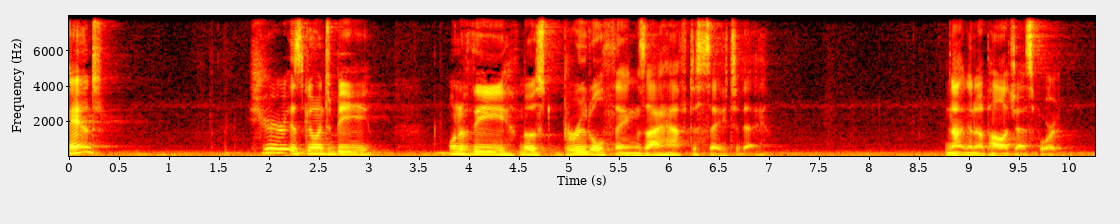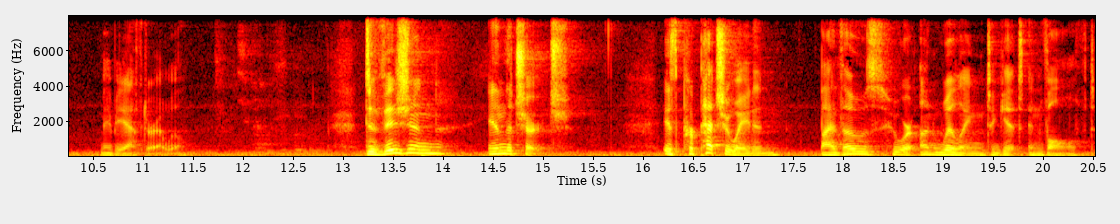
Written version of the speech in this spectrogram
And Here is going to be one of the most brutal things I have to say today. I'm not going to apologize for it. Maybe after I will. Division in the church is perpetuated by those who are unwilling to get involved.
